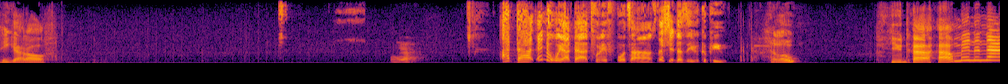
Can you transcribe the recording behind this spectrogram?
He got off. Yeah. I died. Ain't no way I died 24 times. That shit doesn't even compute. Hello? You died how many now?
